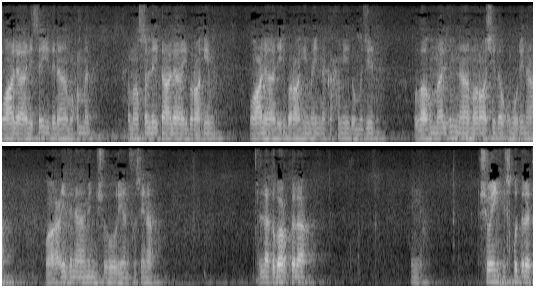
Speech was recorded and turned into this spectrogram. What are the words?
وعلى آل سيدنا محمد كما صليت على إبراهيم وعلى آل إبراهيم إنك حميد مجيد. اللهم ألهمنا مراشد أمورنا وأعذنا من شرور أنفسنا Allah Ta'ala in showing His qudrat,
